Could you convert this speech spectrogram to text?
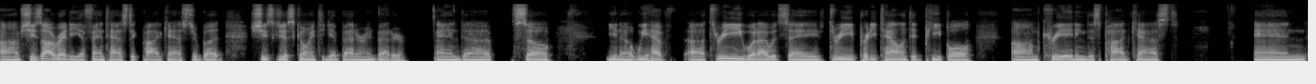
Um, she's already a fantastic podcaster, but she's just going to get better and better. And uh, so, you know, we have uh, three, what I would say, three pretty talented people um, creating this podcast. And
